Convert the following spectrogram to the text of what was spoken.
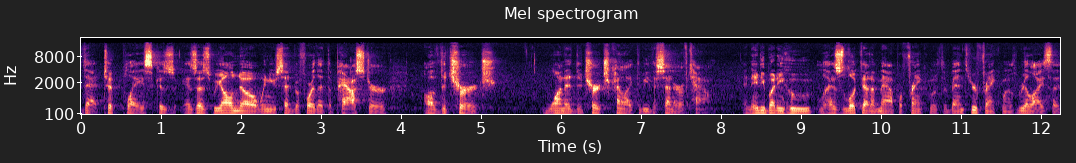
that took place because, as, as we all know, when you said before that the pastor of the church wanted the church kind of like to be the center of town. And anybody who has looked at a map of Frankenmuth or been through Frankenmuth realize that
